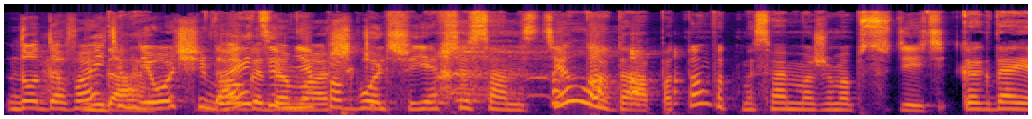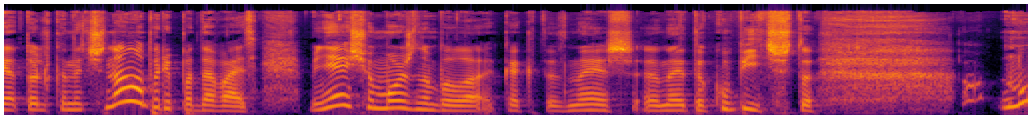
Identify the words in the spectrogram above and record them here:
Но давайте мне очень много домашки. Дайте мне побольше, я все сам сделаю, да, потом вот мы с вами можем обсудить. Когда я только начинала преподавать, меня еще можно было как-то, знаешь, на это купить, что ну,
